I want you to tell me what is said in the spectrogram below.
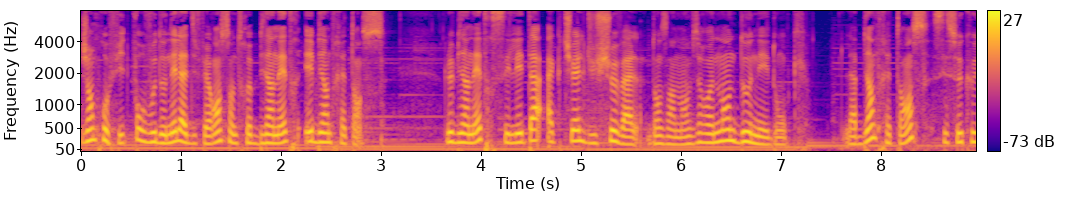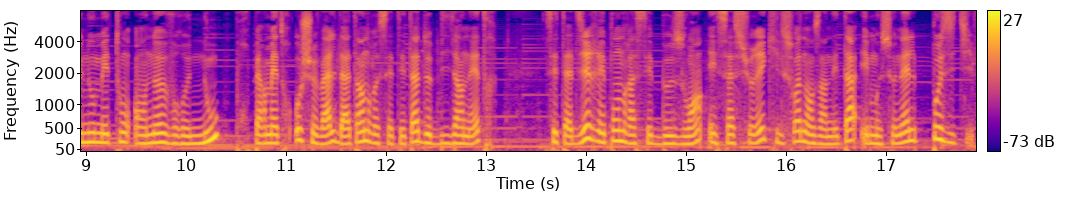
J'en profite pour vous donner la différence entre bien-être et bientraitance. Le bien-être, c'est l'état actuel du cheval, dans un environnement donné donc. La bientraitance, c'est ce que nous mettons en œuvre nous pour permettre au cheval d'atteindre cet état de bien-être, c'est-à-dire répondre à ses besoins et s'assurer qu'il soit dans un état émotionnel positif.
